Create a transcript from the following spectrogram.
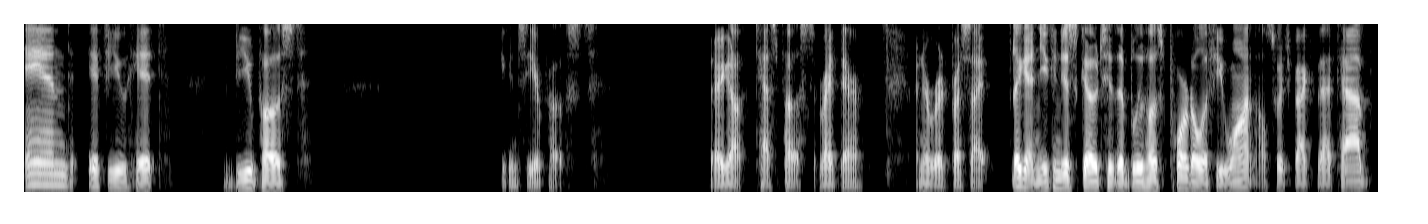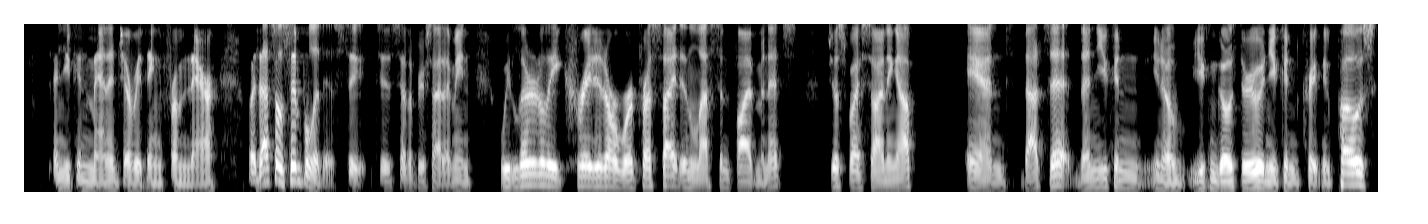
And if you hit view post, you can see your post. There you go, test post right there on your WordPress site. Again, you can just go to the Bluehost portal if you want. I'll switch back to that tab and you can manage everything from there. But that's how simple it is to, to set up your site. I mean, we literally created our WordPress site in less than five minutes just by signing up and that's it. Then you can you know you can go through and you can create new posts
